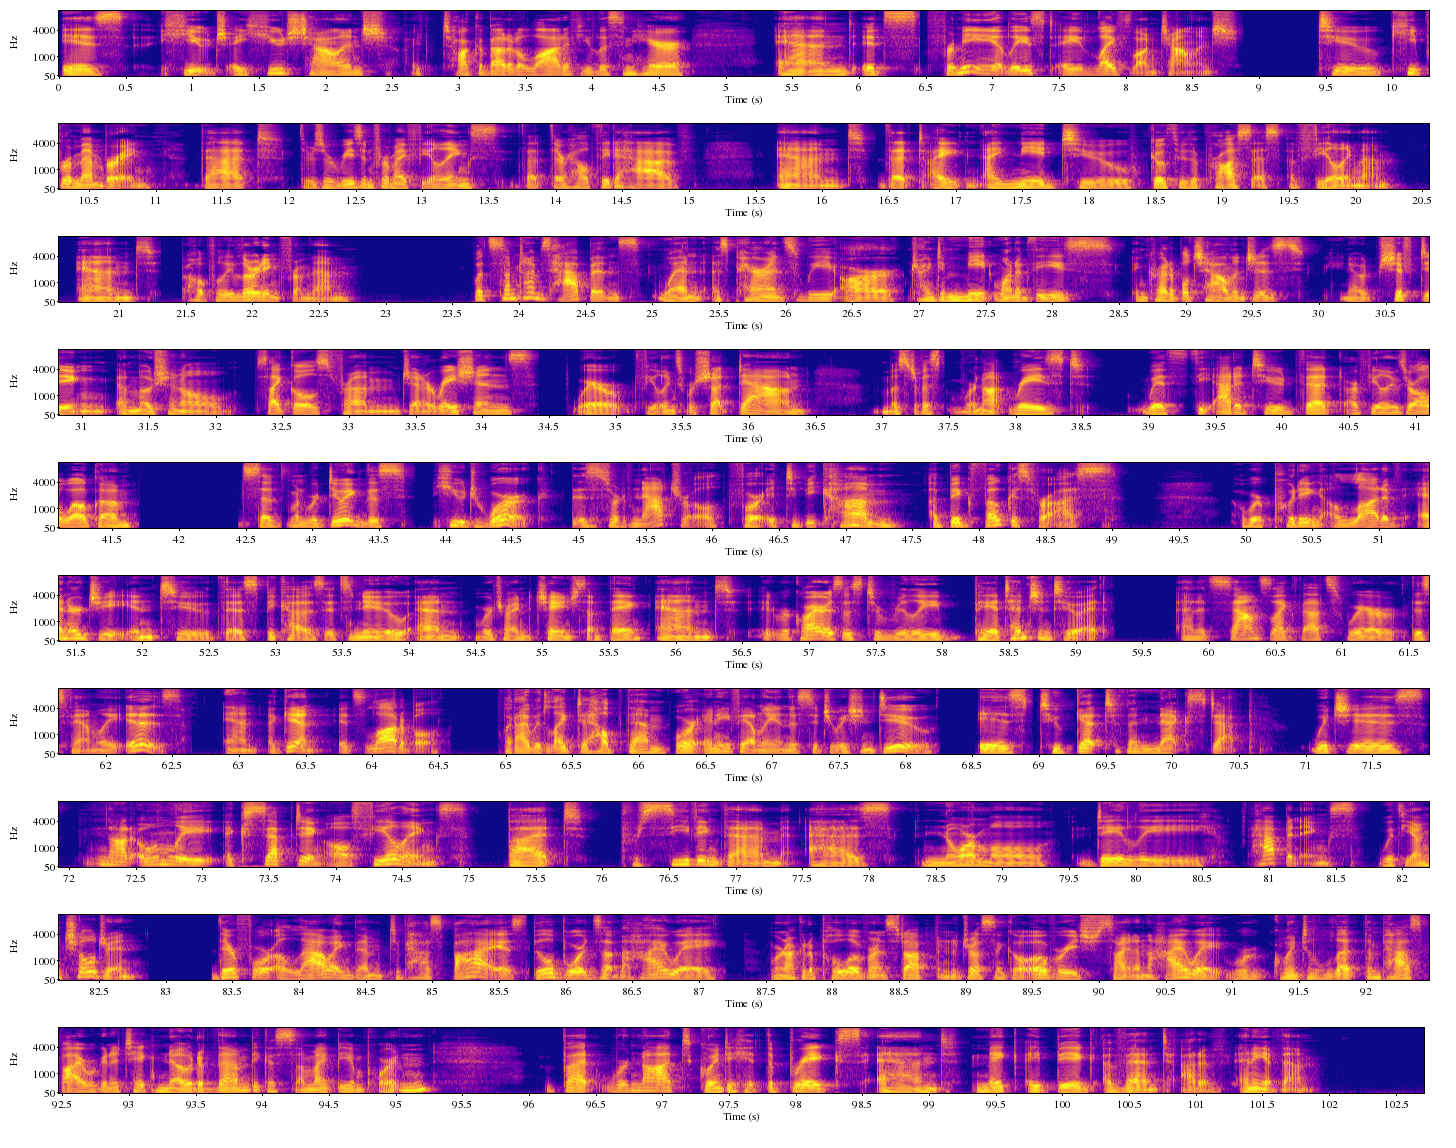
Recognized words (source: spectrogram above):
is huge, a huge challenge. I talk about it a lot if you listen here. And it's, for me at least, a lifelong challenge to keep remembering that there's a reason for my feelings, that they're healthy to have, and that I, I need to go through the process of feeling them and hopefully learning from them. What sometimes happens when, as parents, we are trying to meet one of these incredible challenges, you know, shifting emotional cycles from generations where feelings were shut down. Most of us were not raised with the attitude that our feelings are all welcome. So when we're doing this huge work, it's sort of natural for it to become a big focus for us. We're putting a lot of energy into this because it's new and we're trying to change something. And it requires us to really pay attention to it. And it sounds like that's where this family is. And again, it's laudable. What I would like to help them or any family in this situation do is to get to the next step, which is not only accepting all feelings, but perceiving them as normal, daily happenings with young children, therefore allowing them to pass by as billboards on the highway. We're not going to pull over and stop and address and go over each sign on the highway. We're going to let them pass by. We're going to take note of them because some might be important but we're not going to hit the brakes and make a big event out of any of them.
